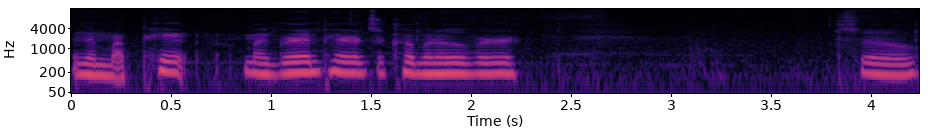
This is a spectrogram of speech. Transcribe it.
and then my pa- my grandparents are coming over. So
